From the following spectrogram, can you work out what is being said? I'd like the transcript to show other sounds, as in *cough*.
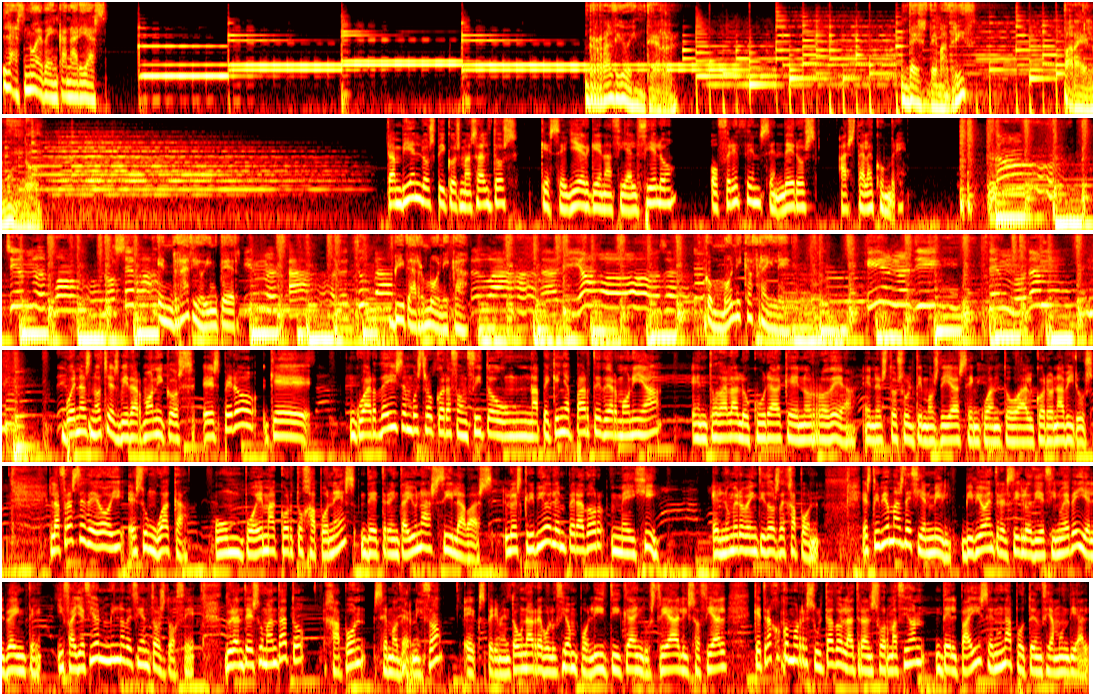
las 9 en Canarias. Radio Inter. Desde Madrid para el mundo. También los picos más altos que se yerguen hacia el cielo ofrecen senderos hasta la cumbre. En Radio Inter, Vida Armónica. Con Mónica Fraile. Buenas noches, vida armónicos. Espero que guardéis en vuestro corazoncito una pequeña parte de armonía en toda la locura que nos rodea en estos últimos días en cuanto al coronavirus. La frase de hoy es un waka, un poema corto japonés de 31 sílabas. Lo escribió el emperador Meiji, el número 22 de Japón. Escribió más de 100.000, vivió entre el siglo XIX y el XX y falleció en 1912. Durante su mandato, Japón se modernizó experimentó una revolución política, industrial y social que trajo como resultado la transformación del país en una potencia mundial.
